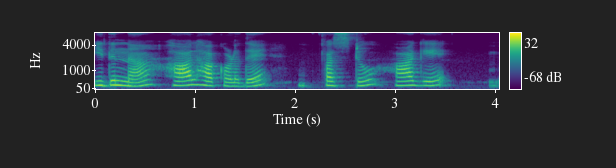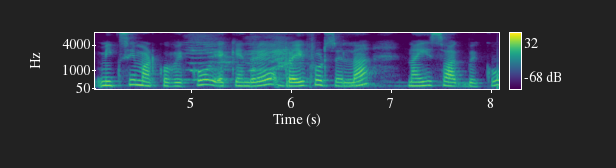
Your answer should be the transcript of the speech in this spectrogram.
ಇದನ್ನು ಹಾಲು ಹಾಕೊಳ್ಳದೆ ಫಸ್ಟು ಹಾಗೆ ಮಿಕ್ಸಿ ಮಾಡ್ಕೋಬೇಕು. ಯಾಕೆಂದರೆ ಡ್ರೈ ಫ್ರೂಟ್ಸ್ ಎಲ್ಲ ನೈಸ್ ಆಗಬೇಕು.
